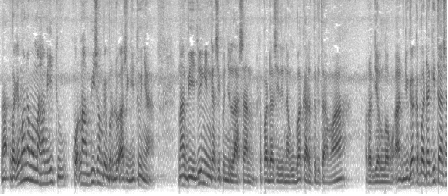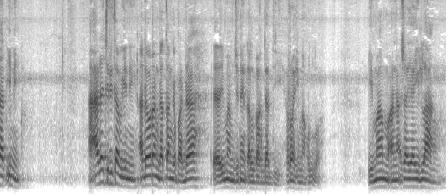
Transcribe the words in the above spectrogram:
Nah, bagaimana memahami itu? Kok Nabi sampai berdoa segitunya? Nabi itu ingin kasih penjelasan kepada Sayyidina Abu Bakar terutama radhiyallahu an juga kepada kita saat ini. Ada cerita begini, ada orang datang kepada eh, Imam Junaid al-Baghdadi rahimahullah. Imam anak saya hilang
